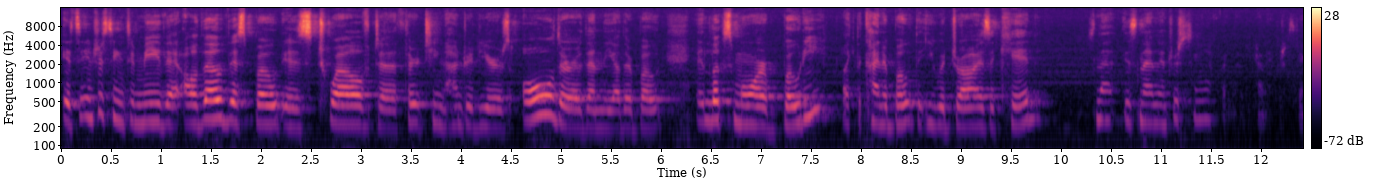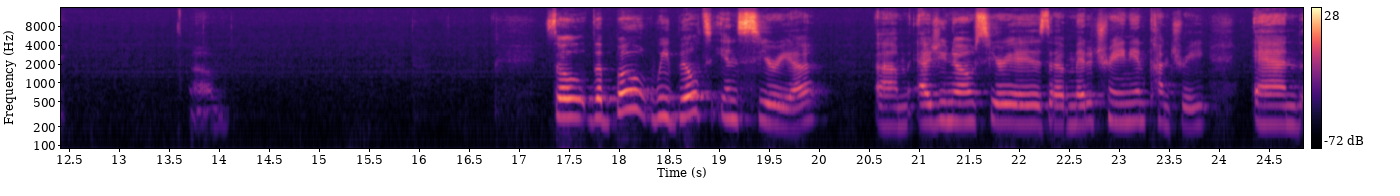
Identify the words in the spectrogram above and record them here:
it's interesting to me that although this boat is 12 to 1300 years older than the other boat, it looks more boaty, like the kind of boat that you would draw as a kid. Isn't that, isn't that interesting? Kind of interesting. Um, so the boat we built in Syria, um, as you know, Syria is a Mediterranean country, and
